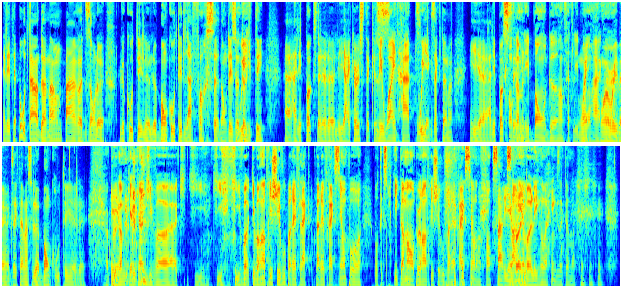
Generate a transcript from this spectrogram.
elle n'était pas autant en demande par, euh, disons, le, le côté, le, bon côté de la force. Donc, les autorités à, l'époque, les hackers, c'était que les white hats. Oui, exactement. Et euh, à l'époque, ils sont comme les bons gars, en fait, les bons hackers. Oui, oui, ben exactement. C'est le bon côté. Euh, Un peu comme quelqu'un qui va, qui, qui, qui, va, qui va rentrer chez vous par, par effraction pour, pour t'expliquer comment on peut rentrer chez vous par effraction, dans le fond, sans rien sans voler. Rien voler. Ouais, exactement.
